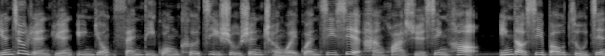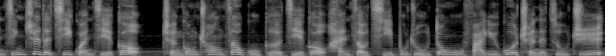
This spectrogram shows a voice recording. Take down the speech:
研究人员运用 3D 光刻技术生成微观机械和化学信号，引导细胞组建精确的器官结构，成功创造骨骼结构和早期哺乳动物发育过程的组织。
